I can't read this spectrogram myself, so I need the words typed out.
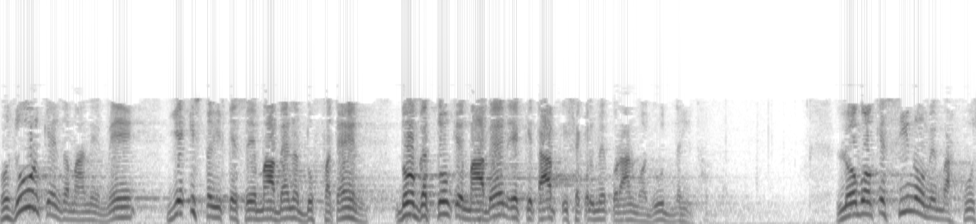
हुजूर के जमाने में ये इस तरीके से माबैन दुफतैन दो गत्तों के माबेन एक किताब की शक्ल में कुरान मौजूद नहीं था। लोगों के सीनों में महफूज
